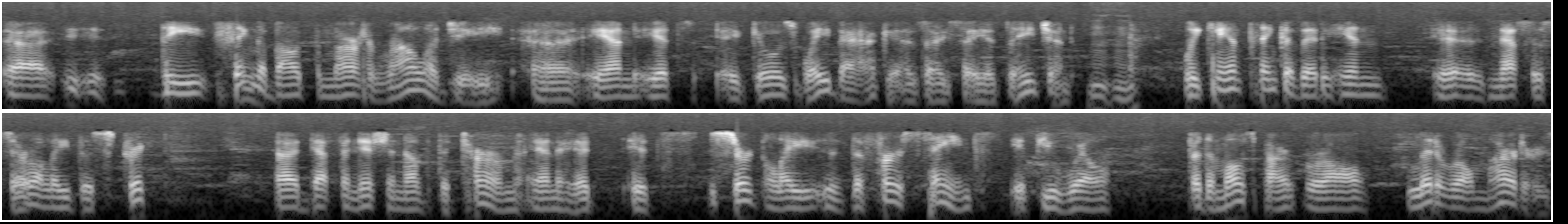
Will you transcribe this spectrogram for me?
uh, it, the thing about the martyrology, uh, and it's it goes way back, as I say, it's ancient. Mm-hmm. We can't think of it in uh, necessarily the strict uh, definition of the term, and it it's certainly the first saints, if you will, for the most part, were all literal martyrs.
